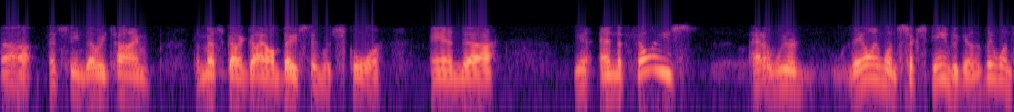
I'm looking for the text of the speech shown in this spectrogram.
Uh, it seemed every time the Mets got a guy on base, they would score, and uh, yeah, and the Phillies had a weird. They only won six games against. They won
